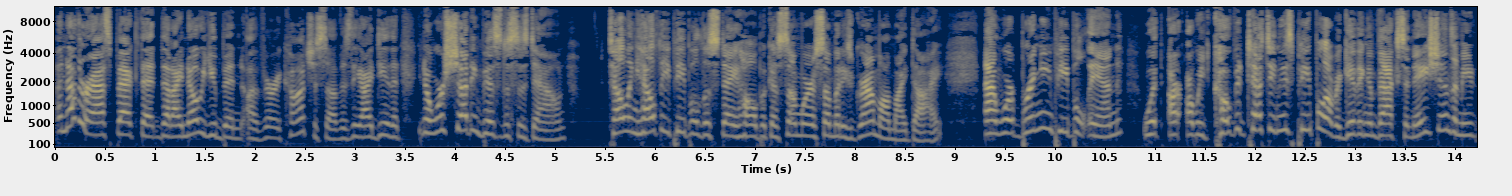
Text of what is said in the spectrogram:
Another aspect that, that I know you've been uh, very conscious of is the idea that, you know, we're shutting businesses down telling healthy people to stay home because somewhere somebody's grandma might die. And we're bringing people in with, are, are we COVID testing these people? Are we giving them vaccinations? I mean,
